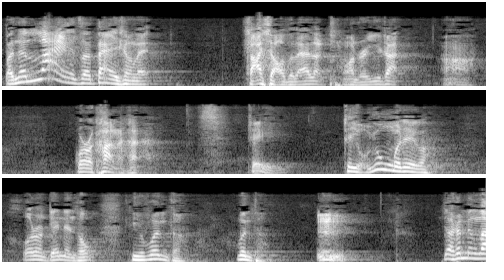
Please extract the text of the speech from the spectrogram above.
把那赖子带上来。傻小子来了，往这一站啊，官儿看了看，这这有用吗？这个。”和尚点点头，你问他，问他，叫什么名字？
